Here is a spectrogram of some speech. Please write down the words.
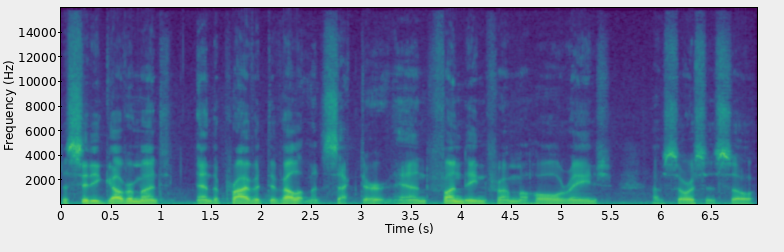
the city government and the private development sector and funding from a whole range of sources. So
